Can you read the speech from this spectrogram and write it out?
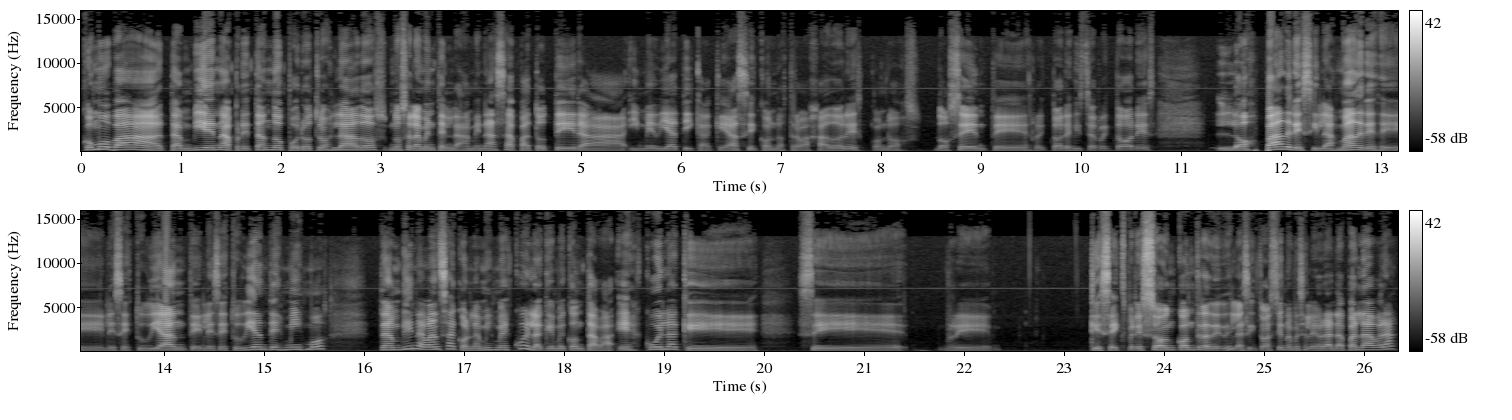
cómo va también apretando por otros lados, no solamente en la amenaza patotera y mediática que hace con los trabajadores, con los docentes, rectores, vicerrectores, los padres y las madres de los estudiantes, los estudiantes mismos, también avanza con la misma escuela que me contaba, escuela que se que se expresó en contra de, la situación, no me sale ahora la palabra,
